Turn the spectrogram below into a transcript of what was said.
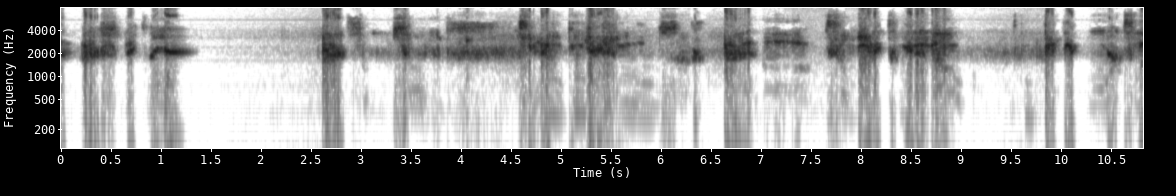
and actually grow back some some some new Gucci shoes that uh, somebody tweeted out that they wore to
